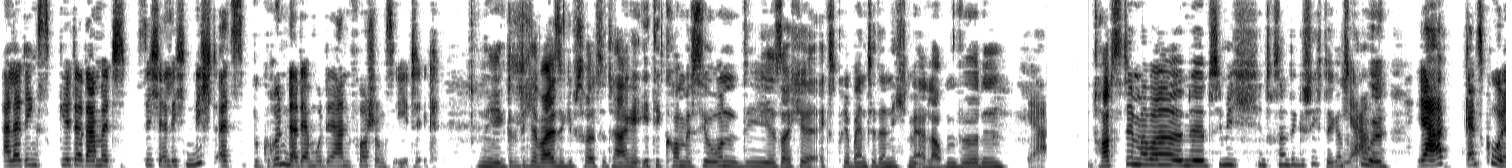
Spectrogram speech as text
Allerdings gilt er damit sicherlich nicht als Begründer der modernen Forschungsethik. Nee, glücklicherweise gibt es heutzutage Ethikkommissionen, die solche Experimente dann nicht mehr erlauben würden. Ja. Trotzdem aber eine ziemlich interessante Geschichte, ganz Ja. cool. Ja, ganz cool,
